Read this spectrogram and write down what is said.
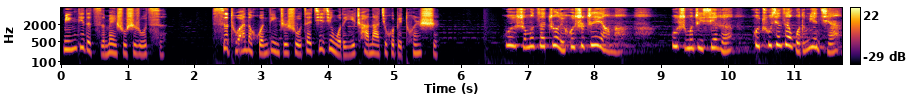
明帝的姊妹术是如此。司徒安的魂定之术在接近我的一刹那就会被吞噬。为什么在这里会是这样呢？为什么这些人会出现在我的面前？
